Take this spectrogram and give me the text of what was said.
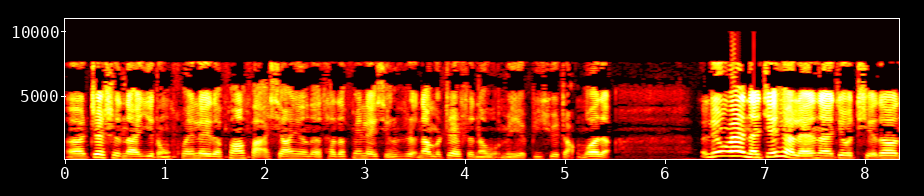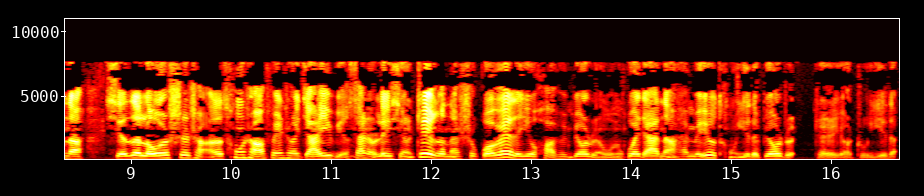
呃，这是呢一种分类的方法，相应的它的分类形式。那么这是呢我们也必须掌握的。另外呢，接下来呢就提到呢，写字楼市场呢通常分成甲、乙、丙三种类型，这个呢是国外的一个划分标准，我们国家呢还没有统一的标准，这是要注意的。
